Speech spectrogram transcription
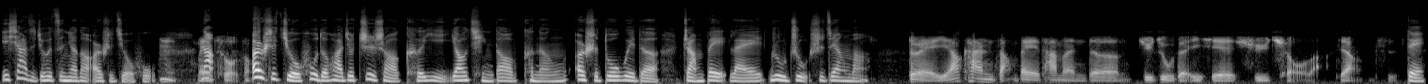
一下子就会增加到二十九户。嗯，没错。二十九户的话，就至少可以邀请到可能二十多位的长辈来入住，是这样吗？对，也要看长辈他们的居住的一些需求了，这样子。对，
